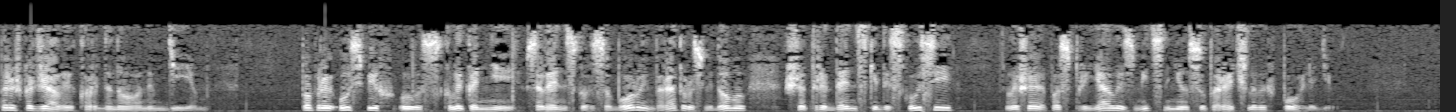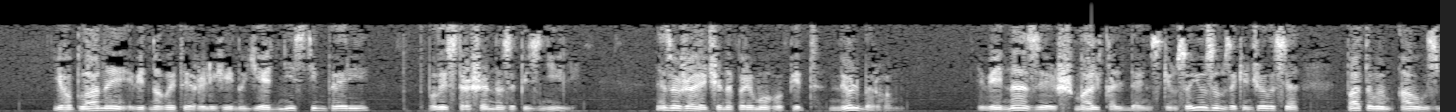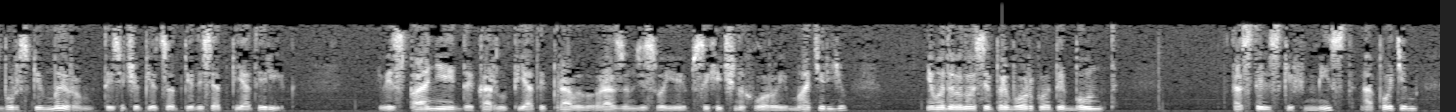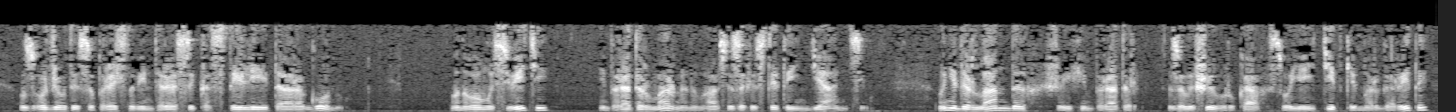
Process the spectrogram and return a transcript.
перешкоджали координованим діям. Попри успіх у скликанні Вселенського собору, імператор усвідомив, що триденські дискусії лише посприяли зміцненню суперечливих поглядів. Його плани відновити релігійну єдність імперії були страшенно запізнілі. Незважаючи на перемогу під Мюльбергом, війна з Шмалькальденським союзом закінчилася патовим Аугсбурзьким миром 1555 рік. В Іспанії, де Карл V правив разом зі своєю психічно хворою матір'ю, йому довелося приборкувати бунт кастильських міст, а потім узгоджувати суперечливі інтереси Кастилії та Арагону. У новому світі імператор марно намагався захистити індіанців. У Нідерландах, що їх імператор залишив в руках своєї тітки Маргарити,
